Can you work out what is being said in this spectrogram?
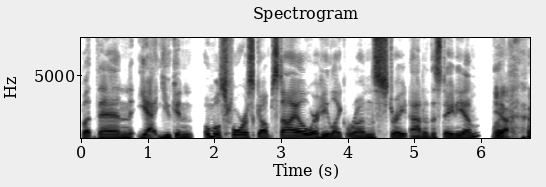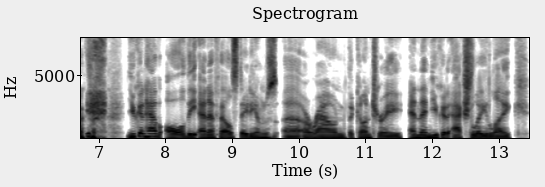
But then yeah, you can almost Forrest Gump style where he like runs straight out of the stadium like, yeah. you could have all the NFL stadiums uh, around the country, and then you could actually like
